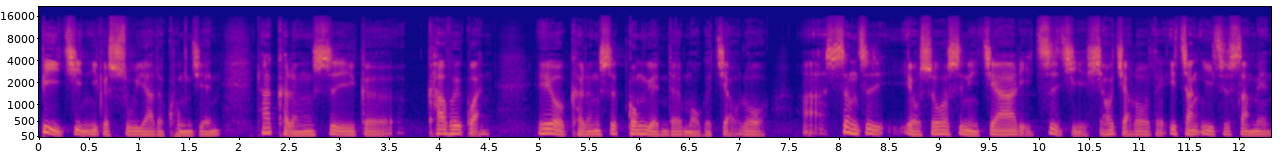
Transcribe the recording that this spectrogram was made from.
避静、一个舒压的空间。它可能是一个咖啡馆，也有可能是公园的某个角落啊，甚至有时候是你家里自己小角落的一张椅子上面，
